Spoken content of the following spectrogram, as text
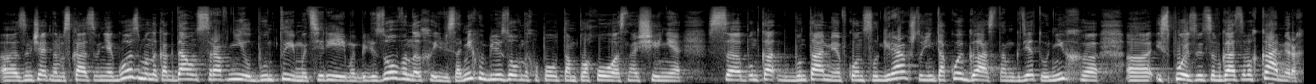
э, замечательное высказывание Гозмана, когда он сравнил бунты матерей мобилизованных или самих мобилизованных по поводу там плохого оснащения с бунка, бунтами в концлагерях, что не такой газ там где-то у них э, э используется в газовых камерах.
